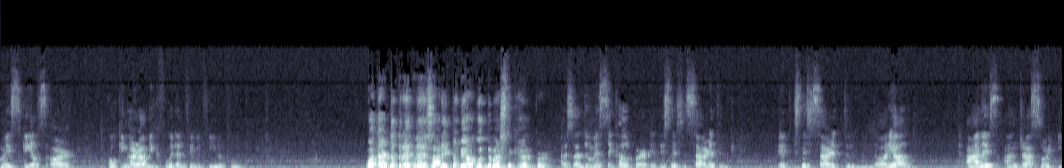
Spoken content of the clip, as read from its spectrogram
My skills are cooking Arabic food and Filipino food. The traits necessary to be a good domestic helper? As a domestic helper, it is necessary to it is necessary to be loyal, honest, and trustworthy.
